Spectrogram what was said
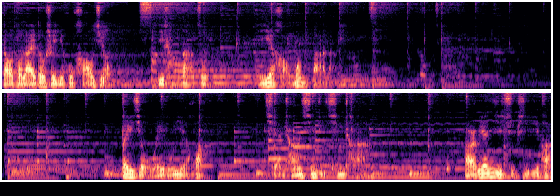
到头来都是一壶好酒，一场大醉，一夜好梦罢了。杯酒围炉夜话，浅尝心底清茶。耳边一曲琵琶，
